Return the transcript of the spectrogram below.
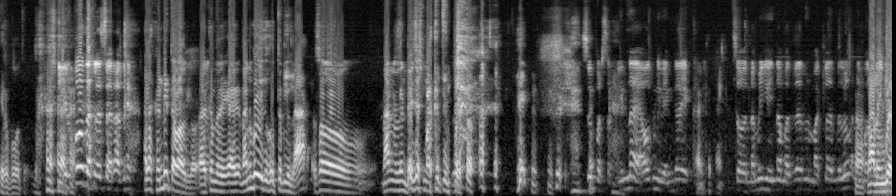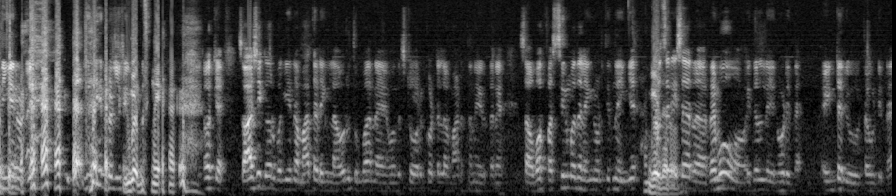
ಇರ್ಬೋದು. ಇರ್ಬೋದಲ್ಲ ಸರ್ ಅದೇ. ಅಲ್ಲ ಖಂಡಿತವಾಗ್ಲು. ಯಾಕಂದ್ರೆ ನನಗೂ ಇದು ಗೊತ್ತಿರ್ಲಿಲ್ಲ. ಸೊ ನಾನು ಅದನ್ನ ಡೈಜೆಸ್ಟ್ ಮಾಡ್ಕೊತೀನಿ. ಸೂಪರ್ ಸರ್ ಇನ್ನ ಯಾವಾಗ ನೀವ್ ಹೆಂಗ ಸೊ ನಮಗೆ ಇನ್ನ ಮದ್ವೆ ಆದ್ಮೇಲೆ ಮಕ್ಳಾದ್ಮೇಲೂ ನಾನು ಹಿಂಗೆ ಇರ್ತೀನಿ. ಹಿಂಗೆ ಇರ್ತೀನಿ. ಓಕೆ ಸೊ ಆಶಿಕ್ ಅವ್ರ ಬಗ್ಗೆ ನಾ ಮಾತಾಡಂಗಿಲ್ಲ. ಅವರು ತುಂಬಾನೇ ಒಂದಷ್ಟು ವರ್ಕೌಟ್ ಎಲ್ಲ ಮಾಡ್ತಾನೆ ಇರ್ತಾರೆ. ಸೊ ಅವಾಗ ಫಸ್ಟ್ ಸಿನಿಮಾದಲ್ಲಿ ಹೆಂಗ್ ನೋಡ್ತಿದ್ನ ಹಿಂಗೆ. ಸರಿ ಸರ್ ರೆಮೋ ಇದ್ರಲ್ಲಿ ನೋಡಿದ್ದೆ. ಇಂಟರ್ವ್ಯೂ ತಗೊಂಡಿದ್ದೆ.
